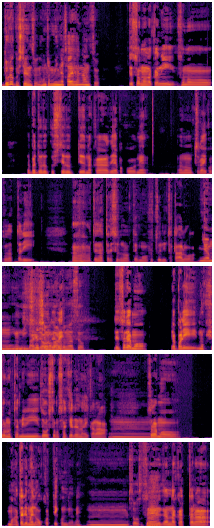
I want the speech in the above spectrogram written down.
努力してるんですよね。本当みんな大変なんですよ。で、その中に、その、やっぱり努力してるっていう中で、やっぱこうね、あの、辛いことだったり、あーってなったりするのってもう普通に多々あるわ。いやもう、ね誰しもがあると思いますよ。で、それはもう、やっぱり目標のためにどうしても避けれないから。それはもう、もう当たり前に起こっていくんだよね。うーん、そうですそれね。がなかったら、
